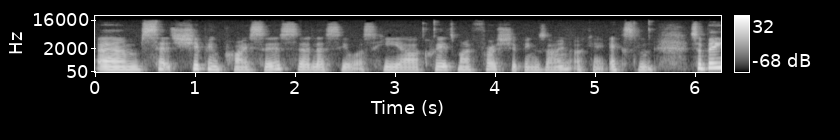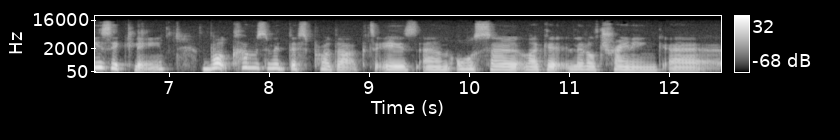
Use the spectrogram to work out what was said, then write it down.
Um, set shipping prices. So let's see what's here. Create my first shipping zone. Okay, excellent. So basically, what comes with this product is um, also like a little training uh,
